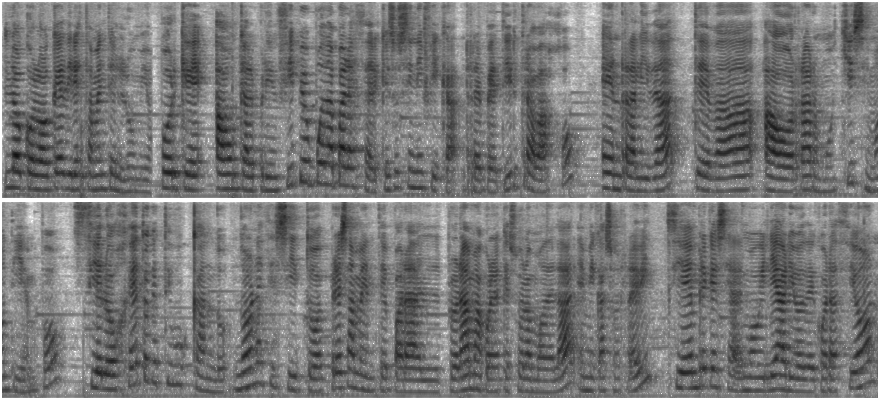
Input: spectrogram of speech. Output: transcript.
lo coloques directamente en Lumion. Porque aunque al principio pueda parecer que eso significa repetir trabajo, en realidad te va a ahorrar muchísimo tiempo. Si el objeto que estoy buscando no lo necesito expresamente para el programa con el que suelo modelar, en mi caso Revit, siempre que sea de mobiliario o decoración,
